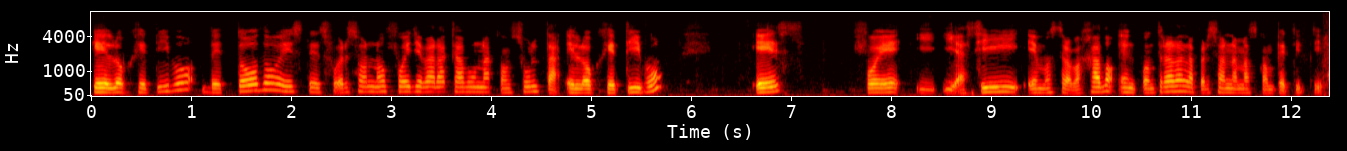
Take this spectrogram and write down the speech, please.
que el objetivo de todo este esfuerzo no fue llevar a cabo una consulta, el objetivo es fue, y, y, así hemos trabajado, encontrar a la persona más competitiva.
